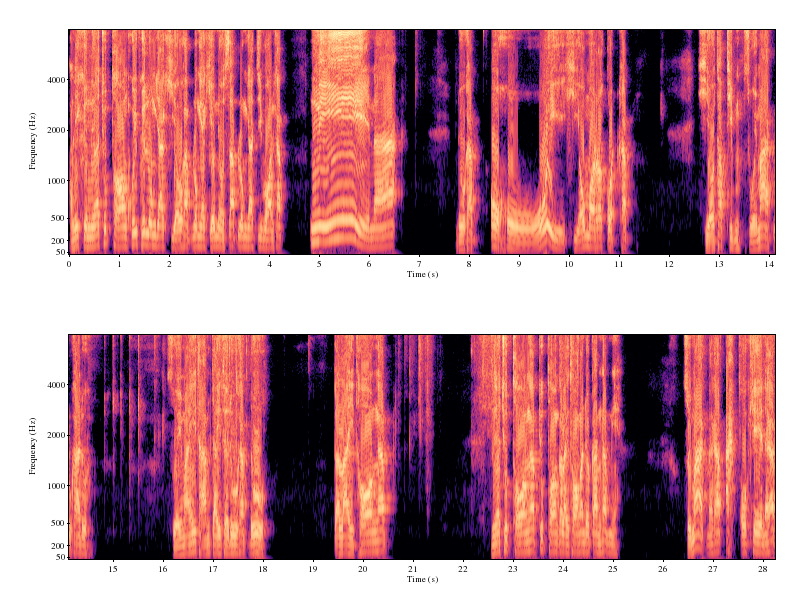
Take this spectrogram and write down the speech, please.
อันนี้คือเนื้อชุบทองคุยพื้นลงยาเขียวครับ ลงยาเขียวเหนียวซับลงยาจีวรครับ นี่นะ ดูครับ โอ้โหเขียวมรกตครับ เขียวทับทิมสวยมากลูกค้าดู สวยไหมถามใจเธอดูครับดูกระไหลทองครับ เนื้อชุบทองครับ ชุบทองกระไหลทองกันเดียวกันครับนี่สวยมากนะครับอะโอเคนะครับ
